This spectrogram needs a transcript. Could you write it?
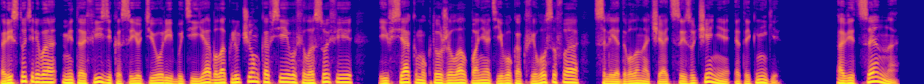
Аристотелева метафизика с ее теорией бытия была ключом ко всей его философии, и всякому, кто желал понять его как философа, следовало начать с изучения этой книги. Авиценна,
